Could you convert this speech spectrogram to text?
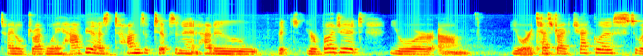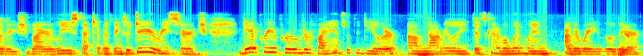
titled Drive Away Happy that has tons of tips in it, how to fit your budget, your um, your test drive checklist, whether you should buy or lease, that type of thing. So do your research, get pre-approved or finance with the dealer. Um, not really. That's kind of a win-win either way you go there.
